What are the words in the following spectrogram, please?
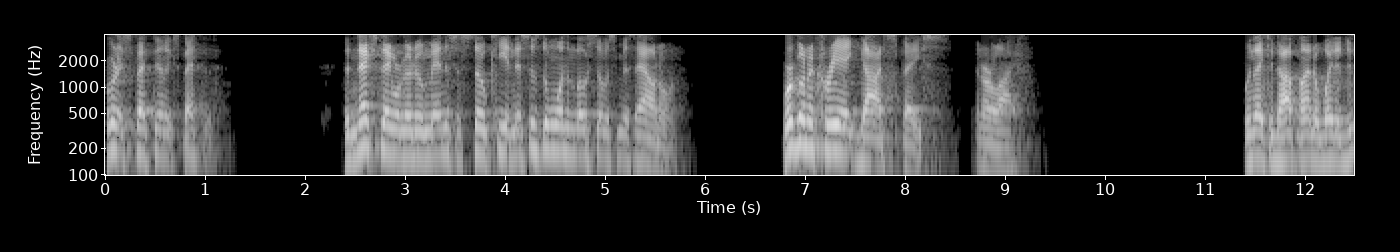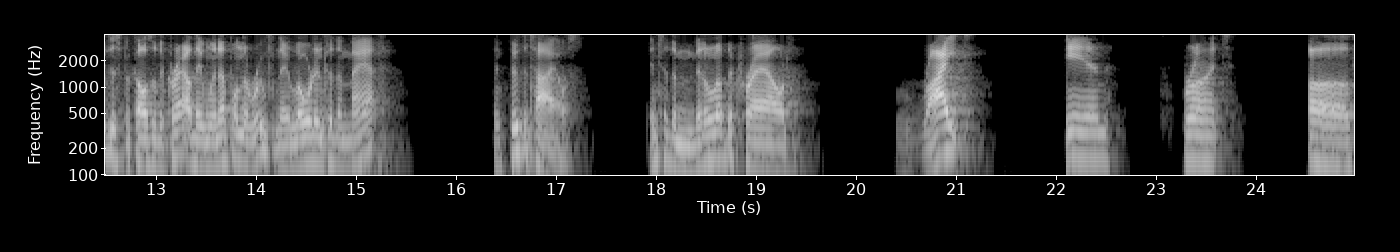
we're going to expect the unexpected. The next thing we're going to do, man, this is so key, and this is the one that most of us miss out on. We're going to create God's space in our life. When they could not find a way to do this because of the crowd, they went up on the roof and they lowered into the mat and through the tiles into the middle of the crowd, right in front of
